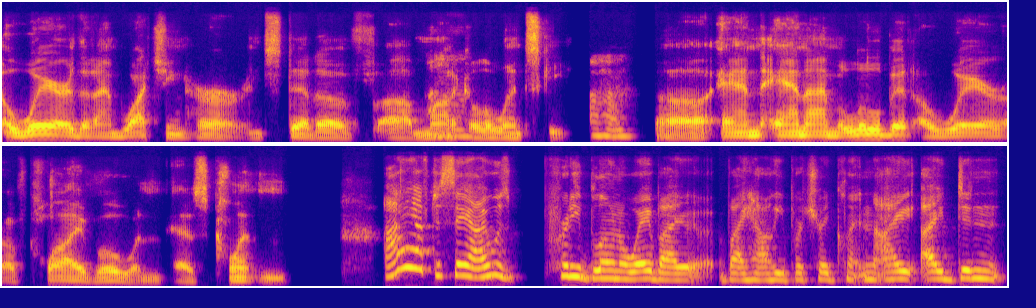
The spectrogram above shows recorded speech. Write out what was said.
aware that I'm watching her instead of uh, Monica Lewinsky, Uh-huh. uh, and and I'm a little bit aware of Clive Owen as Clinton. I have to say I was pretty blown away by by how he portrayed Clinton. I I didn't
